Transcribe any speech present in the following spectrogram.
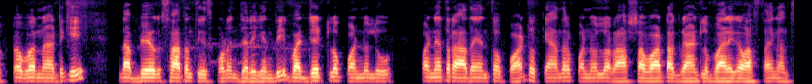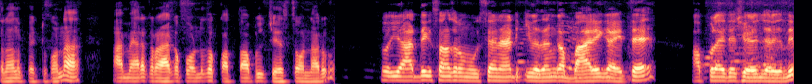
అక్టోబర్ నాటికి డెబ్బై ఒక శాతం తీసుకోవడం జరిగింది. బడ్జెట్లో పన్నులు పన్నేతర ఆదాయంతో పాటు కేంద్ర పన్నుల్లో రాష్ట్ర వాటా గ్రాంట్లు భారీగా వస్తాయని అంచనాలు పెట్టుకున్న ఆ మేరకు రాకపోవడంతో కొత్త అప్పులు చేస్తూ ఉన్నారు. సో ఈ ఆర్థిక సంవత్సరం ముగిసే నాటికి ఈ విధంగా భారీగా అయితే అప్పులు అయితే చేయడం జరిగింది.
